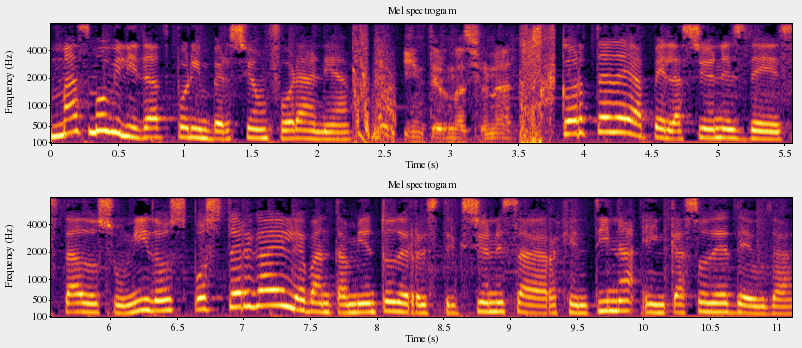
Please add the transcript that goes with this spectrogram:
Más movilidad por inversión foránea. Internacional. Corte de Apelaciones de Estados Unidos posterga el levantamiento de restricciones a Argentina en caso de deuda.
